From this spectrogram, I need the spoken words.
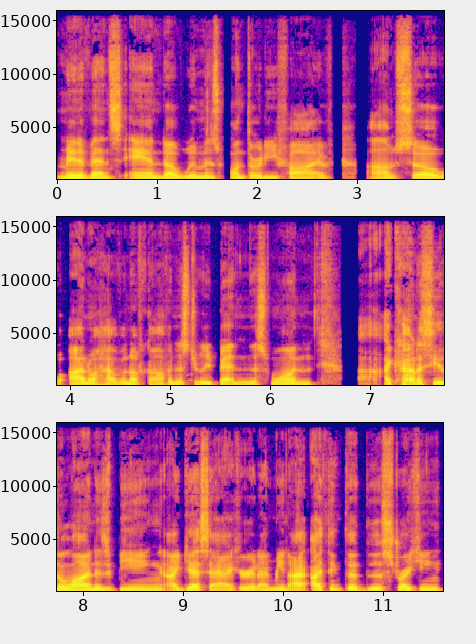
main events and uh, women's 135. Um, so I don't have enough confidence to really bet in this one. I kind of see the line as being, I guess, accurate. I mean, I, I think that the striking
